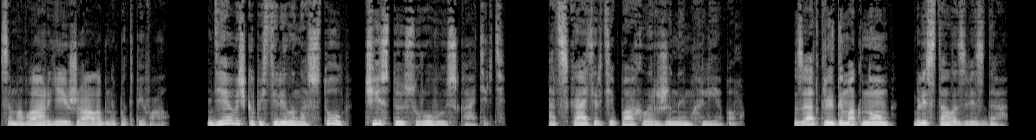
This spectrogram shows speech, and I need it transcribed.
Самовар ей жалобно подпевал. Девочка постелила на стол чистую суровую скатерть. От скатерти пахло ржаным хлебом. За открытым окном блистала звезда.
